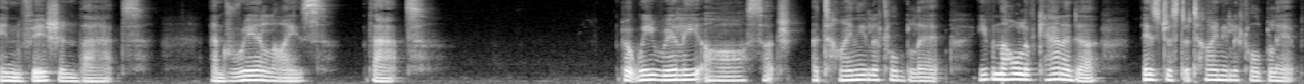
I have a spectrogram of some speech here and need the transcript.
envision that and realize that. But we really are such a tiny little blip. Even the whole of Canada is just a tiny little blip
